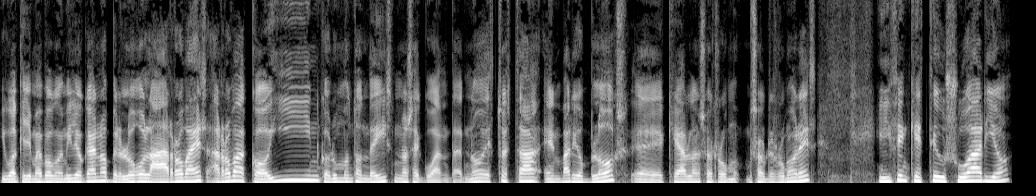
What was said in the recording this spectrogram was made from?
igual que yo me pongo Emilio Cano, pero luego la arroba es arroba coin con un montón de is, no sé cuántas, ¿no? Esto está en varios blogs eh, que hablan sobre rumores y dicen que este usuario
